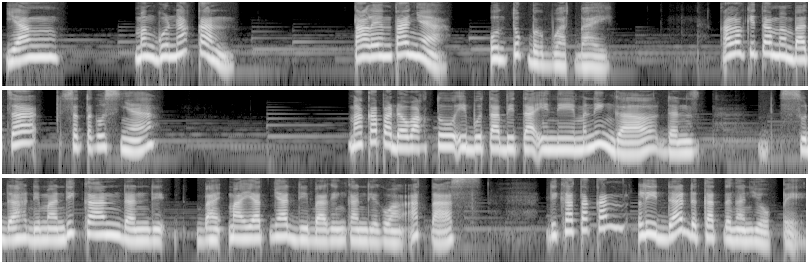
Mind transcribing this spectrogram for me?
yang menggunakan talentanya untuk berbuat baik. Kalau kita membaca seterusnya, maka pada waktu Ibu Tabita ini meninggal dan sudah dimandikan dan di, mayatnya dibaringkan di ruang atas, dikatakan Lida dekat dengan Yope.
